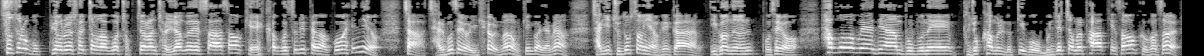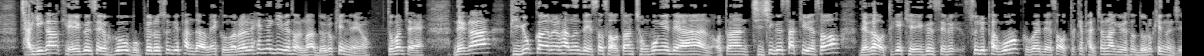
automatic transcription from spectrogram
스스로 목표를 설정하고 적절한 전략을 쌓아서 계획하고 수립해갖고 했네요. 자, 잘 보세요. 이게 얼마나 웃긴 거냐면 자기 주도성이에요. 그러니까 이거는 보세요. 학업에 대한 부분의 부족함을 느끼고 문제점을 파악해서 그것을 자기가 계획을 세우고 목표를 수립한 다음에 그거를 해내기 위해서 얼마나 노력했네요. 두 번째, 내가 비교과를 하는 데 있어서 어떠한 전공에 대한 어떠한 지식을 쌓기 위해서 내가 어떻게 계획을 수립하고 그거에 대해서 어떻게 발전하기 위해서 노력했는지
